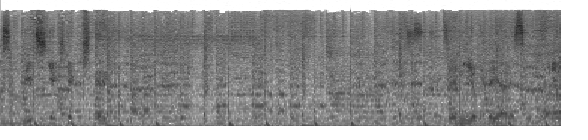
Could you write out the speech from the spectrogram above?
こそ一撃で決める。全力でやれそう俺も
